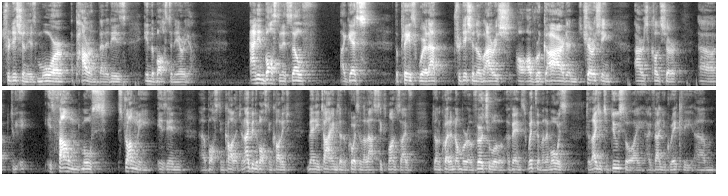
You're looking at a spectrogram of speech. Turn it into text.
tradition is more apparent than it is in the Boston area. And in Boston itself, I guess the place where that tradition of Irish, of regard and cherishing Irish culture uh, be, is found most strongly is in uh, Boston College. And I've been to Boston College many times and of course in the last six months I've done quite a number of virtual events with them and I'm always delighted to do so. I, I value greatly um,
